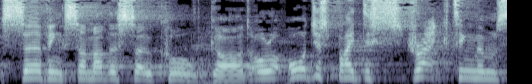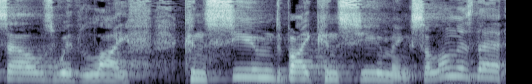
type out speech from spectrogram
serving some other so called God or, or just by distracting themselves with life, consumed by consuming, so long as they're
